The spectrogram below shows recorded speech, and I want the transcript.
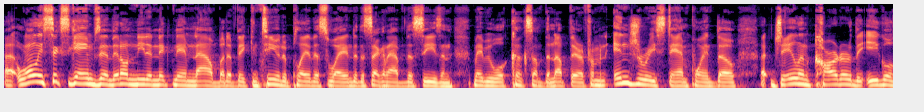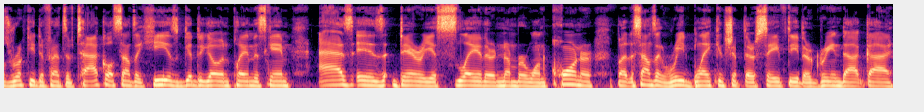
uh, we're only six games in; they don't need a nickname now. But if they continue to play this way into the second half of the season, maybe we'll cook something up there. From an injury standpoint, though, uh, Jalen Carter, the Eagles' rookie defensive tackle, sounds like he is good to go and play in this game. As is Darius Slay, their number one corner. But it sounds like Reed Blankenship, their safety, their green dot guy,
